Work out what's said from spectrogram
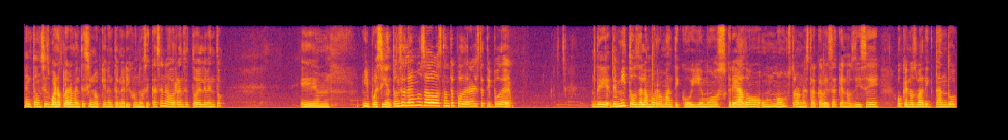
Entonces, bueno, claramente si no quieren tener hijos no se casen, ahorrense todo el evento. Em, y pues sí, entonces le hemos dado bastante poder a este tipo de, de, mitos del amor romántico y hemos creado un monstruo en nuestra cabeza que nos dice o que nos va dictando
